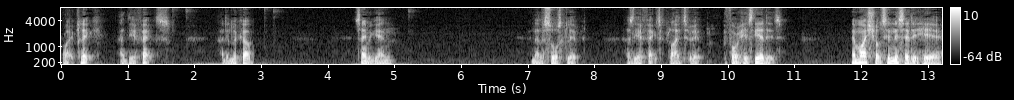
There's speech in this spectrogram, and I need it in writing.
Right click, add the effects, add a lookup. Same again. Another source clip as the effect applied to it before it hits the edit. Now my shots in this edit here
